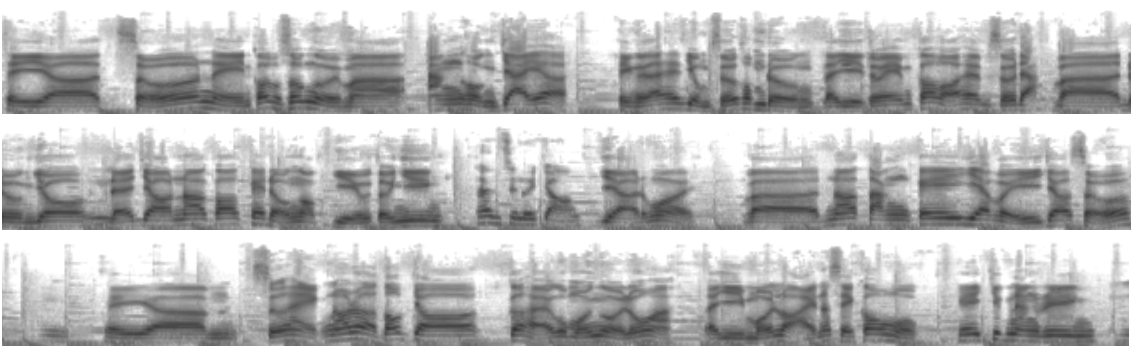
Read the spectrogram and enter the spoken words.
thì uh, sữa này có một số người mà ăn thuần chay á thì người ta sẽ dùng sữa không đường. Tại vì tụi em có bỏ thêm sữa đặc và đường vô để cho nó có cái độ ngọt dịu tự nhiên. Thêm sự lựa chọn. Dạ đúng rồi. Và nó tăng cái gia vị cho sữa. Ừ. thì uh, sữa hạt nó rất là tốt cho cơ thể của mỗi người luôn à tại vì mỗi loại nó sẽ có một cái chức năng riêng. Ừ.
